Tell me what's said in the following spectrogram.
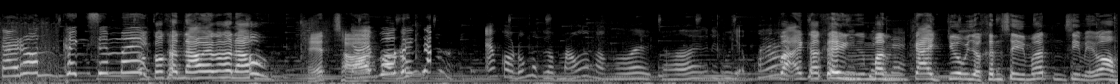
Cái rốt khinh Simmy Ờ, có khinh đâu em có khinh đâu hết sợ em Vô còn khinh đúng Em còn đúng một giọt máu thôi mọi người. Trời ơi cái này nguy hiểm quá. Vậy cả khi Xin xin mình cai chưa bao giờ khinh sim hết. Sim hiểu không?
